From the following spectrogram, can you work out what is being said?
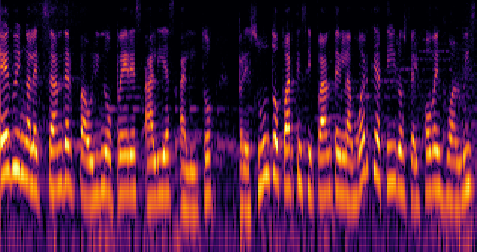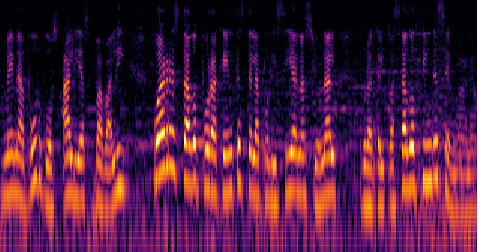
Edwin Alexander Paulino Pérez, alias Alito, presunto participante en la muerte a tiros del joven Juan Luis Mena Burgos, alias Babalí, fue arrestado por agentes de la Policía Nacional durante el pasado fin de semana.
